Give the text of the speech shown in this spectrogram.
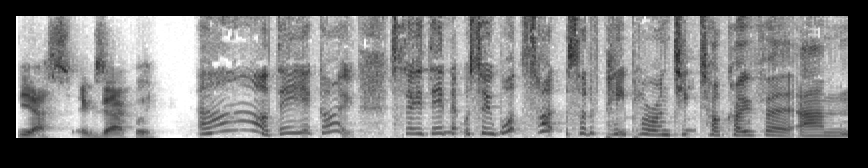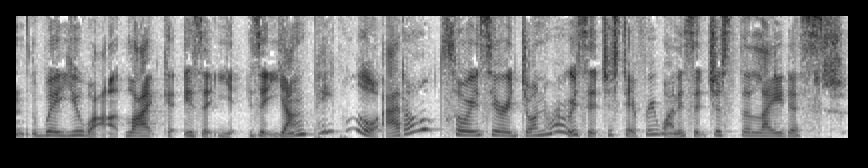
Yes, exactly. Oh, there you go. So then, so what sort of people are on TikTok over um, where you are? Like, is it is it young people or adults, or is there a genre, or is it just everyone? Is it just the latest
